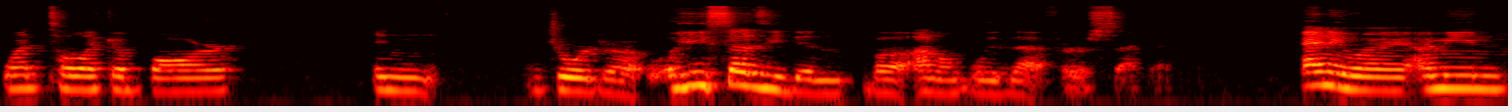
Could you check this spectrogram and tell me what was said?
went to like a bar in Georgia. Well, he says he didn't, but I don't believe that for a second. Anyway, I mean,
